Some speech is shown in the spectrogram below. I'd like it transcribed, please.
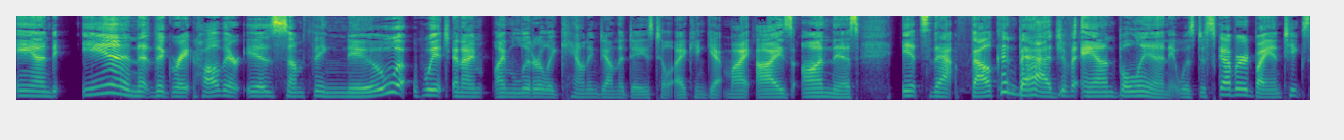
And in the Great Hall, there is something new, which, and I'm, I'm literally counting down the days till I can get my eyes on this. It's that Falcon badge of Anne Boleyn. It was discovered by antiques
